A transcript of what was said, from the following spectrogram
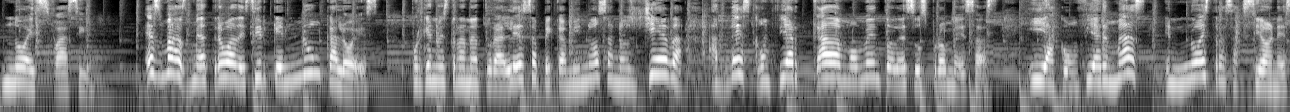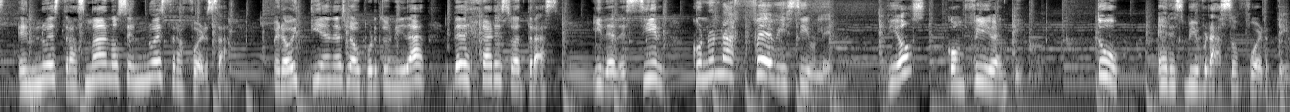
no es fácil. Es más, me atrevo a decir que nunca lo es porque nuestra naturaleza pecaminosa nos lleva a desconfiar cada momento de sus promesas y a confiar más en nuestras acciones, en nuestras manos, en nuestra fuerza. Pero hoy tienes la oportunidad de dejar eso atrás y de decir con una fe visible, Dios confío en ti. Tú eres mi brazo fuerte.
